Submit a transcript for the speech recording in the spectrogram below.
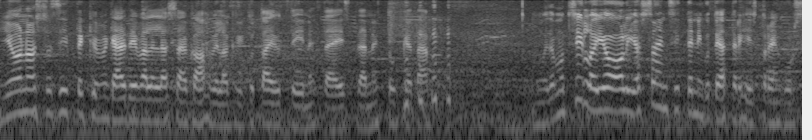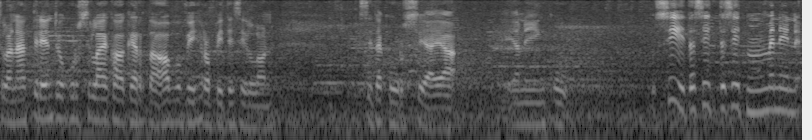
Jonossa sitten kyllä me käytiin välillä jossain kahvilla, kun tajuttiin, että ei sitä nyt tule ketään muita. Mutta silloin jo oli jossain sitten niin teatterihistorian kurssilla, näyttelijän työkurssilla ekaa kertaa Avo Vihro piti silloin sitä kurssia ja, ja niin kuin siitä sitten sit mä menin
